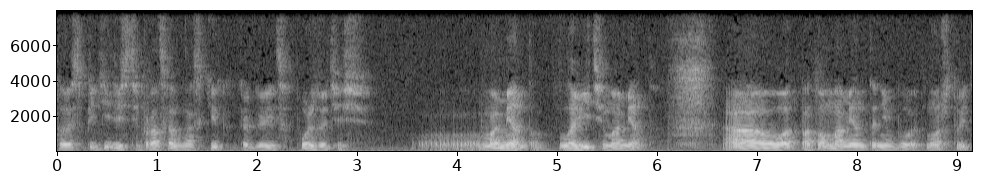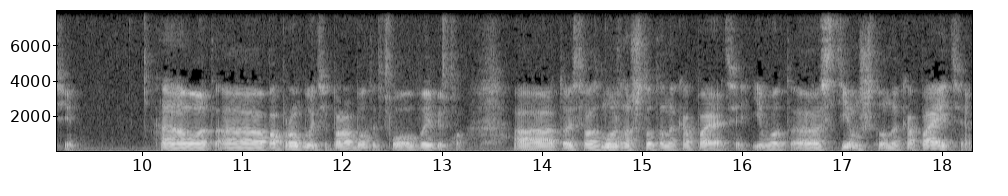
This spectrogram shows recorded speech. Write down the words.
то есть, 50% скидка, как говорится, пользуйтесь моментом, ловите момент. А, вот, потом момента не будет, может уйти. А, вот, а, попробуйте поработать по вебику. То есть, возможно, что-то накопаете. И вот а, с тем, что накопаете,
